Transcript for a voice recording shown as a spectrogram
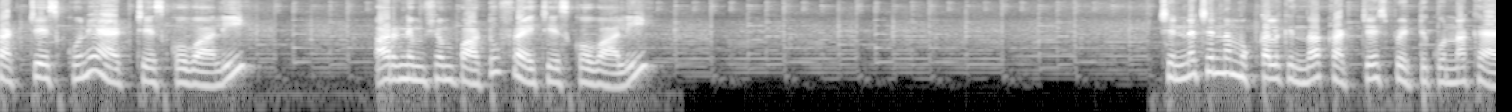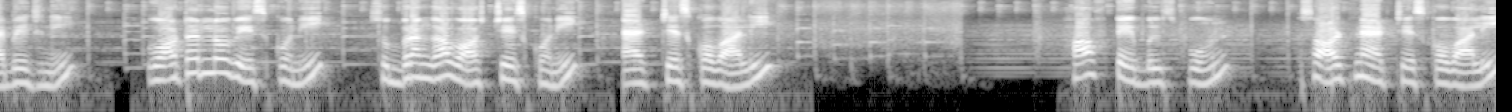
కట్ చేసుకొని యాడ్ చేసుకోవాలి. అర నిమిషం పాటు ఫ్రై చేసుకోవాలి. చిన్న చిన్న ముక్కల కింద కట్ చేసి పెట్టుకున్న క్యాబేజ్ని వాటర్లో వేసుకొని శుభ్రంగా వాష్ చేసుకొని యాడ్ చేసుకోవాలి. హాఫ్ టేబుల్ స్పూన్ సాల్ట్ని యాడ్ చేసుకోవాలి.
